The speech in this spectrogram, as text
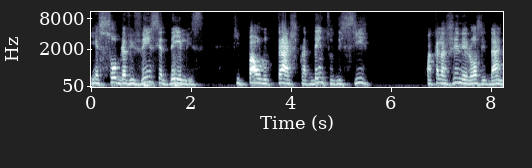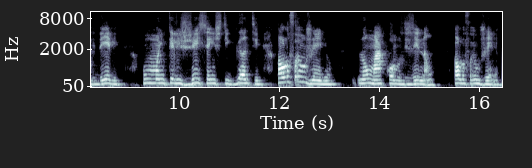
E é sobre a vivência deles que Paulo traz para dentro de si, com aquela generosidade dele, com uma inteligência instigante. Paulo foi um gênio, não há como dizer não. Paulo foi um gênio.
